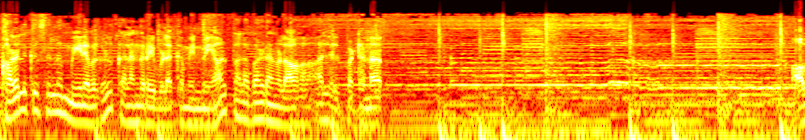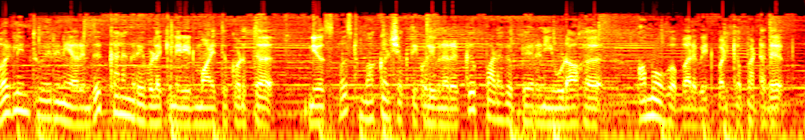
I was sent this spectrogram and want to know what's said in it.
கடலுக்கு செல்லும் மீனவர்கள் கலங்கரை விளக்கமின்மையால் பல வருடங்களாக அல்லல்பட்டனர். அவர்களின் துயரினை அறிந்து கலங்கரை விளக்கினை நிர்மாணித்துக் கொடுத்த நியூஸ் ஃபர்ஸ்ட் மக்கள் சக்தி குழுவினருக்கு படகு பேரணி ஊடாக அமோக வரவேற்பு அளிக்கப்பட்டது.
